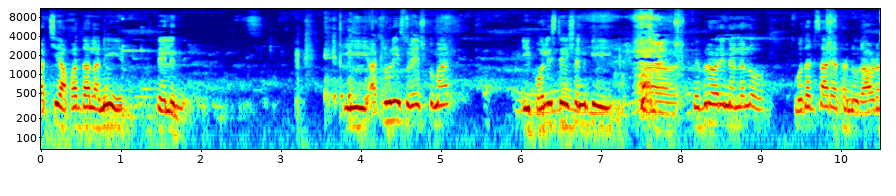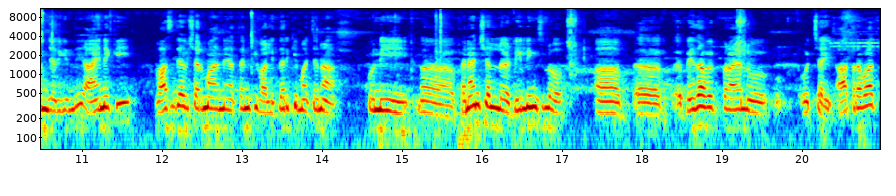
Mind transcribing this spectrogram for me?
పచ్చి అబద్ధాలని తేలింది. ఈ అట్లూరి సురేష్ కుమార్ ఈ పోలీస్ స్టేషన్కి ఫిబ్రవరి నెలలో మొదటిసారి అతను రావడం జరిగింది. ఆయనకి వాసుదేవ్ శర్మ అనే అతనికి వాళ్ళిద్దరికి మధ్యన కొన్ని ఫైనాన్షియల్ డీలింగ్స్లో భేదాభిప్రాయాలు వచ్చాయి. ఆ తర్వాత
